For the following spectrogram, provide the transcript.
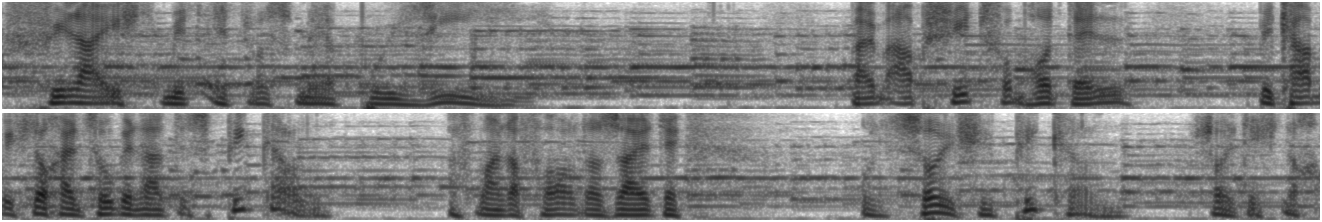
vielleicht mit etwas mehr Poesie. Beim Abschied vom Hotel bekam ich noch ein sogenanntes Pickerl auf meiner Vorderseite und solche Pickern sollte ich noch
